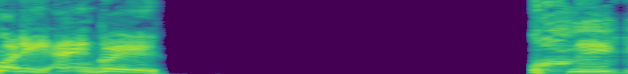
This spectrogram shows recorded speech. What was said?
Buddy, angry! Aye!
